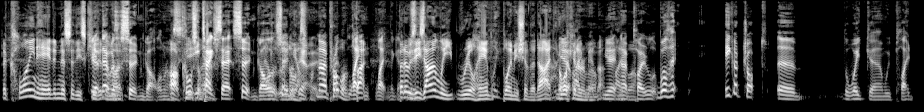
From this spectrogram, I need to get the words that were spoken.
the clean handedness of this kid Yeah, that was a certain goal. Oh, of course he takes that certain goal. Certain you goals. know, no problem. Late, but, in- late in the game. but it was his only real handling blemish of the day that Yeah, I can remember. well. Yeah, played no, well. played well. He got dropped uh, the week uh, we played.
